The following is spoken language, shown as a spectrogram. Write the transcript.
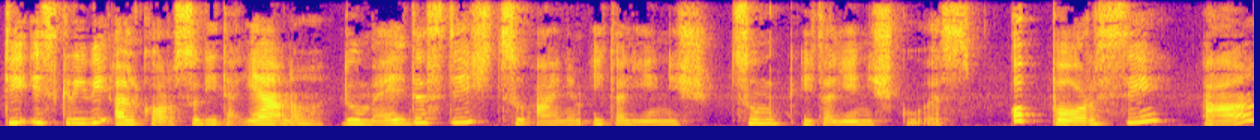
ti iscrivi al corso di italiano. Du meldest dich zu einem Italienisch, zum Italienischkurs. Opporsi a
